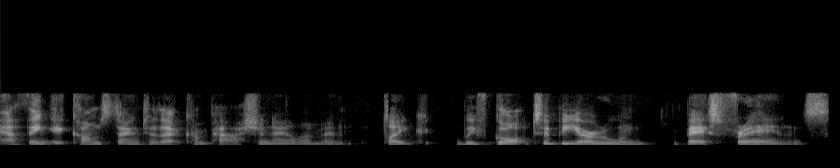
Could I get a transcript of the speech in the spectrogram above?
I think it comes down to that compassion element. Like we've got to be our own best friends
